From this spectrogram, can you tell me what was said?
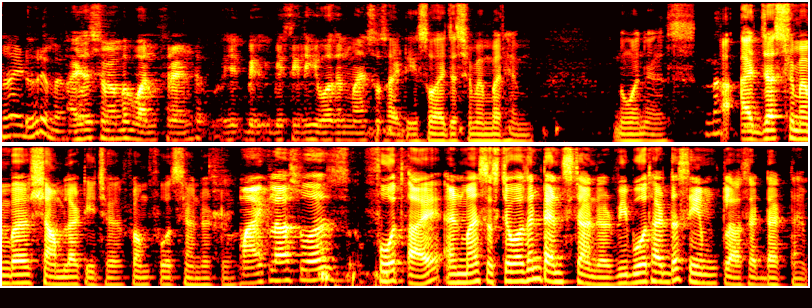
No, I do remember. I just remember one friend. He, basically, he was in my society, so I just remember him. No one else. No. I, I just remember Shamla teacher from fourth standard too. My class was fourth I, and my sister was in tenth standard. We both had the same class at that time.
